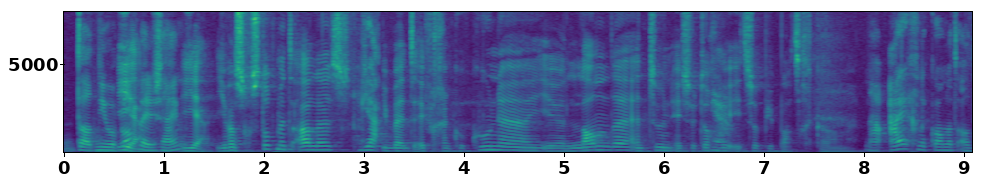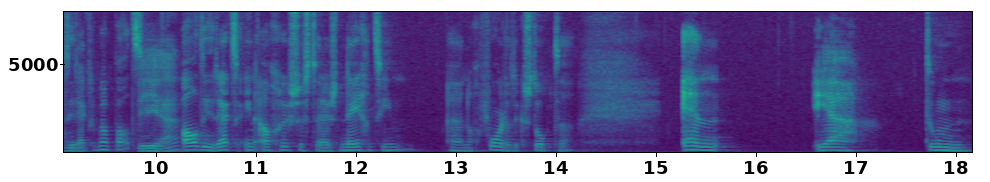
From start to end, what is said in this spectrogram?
dat nieuwe plantmedicijn. Ja, je was gestopt met alles. Ja. Je bent even gaan koekoenen, je landde en toen is er toch Ja. weer iets op je pad gekomen. Nou, eigenlijk kwam dat al direct op mijn pad. Ja? Al direct in augustus 2019, eh, nog voordat ik stopte. En ja, toen,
